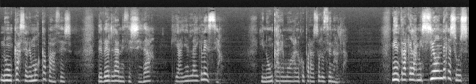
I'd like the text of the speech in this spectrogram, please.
nunca seremos capaces de ver la necesidad que hay en la iglesia y nunca haremos algo para solucionarla. Mientras que la misión de Jesús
